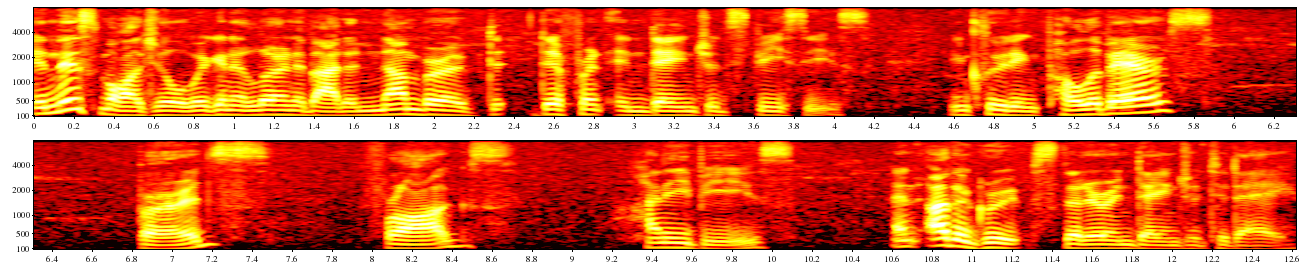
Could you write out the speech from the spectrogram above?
In this module, we're going to learn about a number of different endangered species, including polar bears, birds, frogs, honeybees, and other groups that are endangered today.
